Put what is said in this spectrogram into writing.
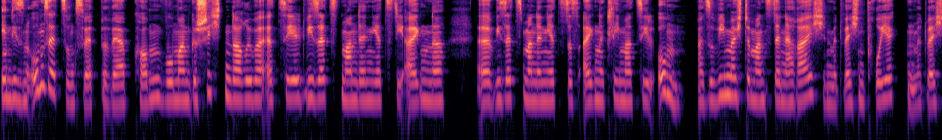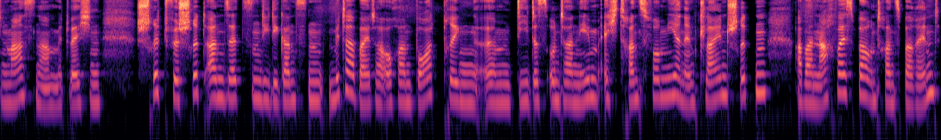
in diesen Umsetzungswettbewerb kommen, wo man Geschichten darüber erzählt, wie setzt man denn jetzt die eigene, äh, wie setzt man denn jetzt das eigene Klimaziel um? Also wie möchte man es denn erreichen? Mit welchen Projekten, mit welchen Maßnahmen, mit welchen Schritt für Schritt Ansätzen, die die ganzen Mitarbeiter auch an Bord bringen, ähm, die das Unternehmen echt transformieren in kleinen Schritten, aber nachweisbar und transparent,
